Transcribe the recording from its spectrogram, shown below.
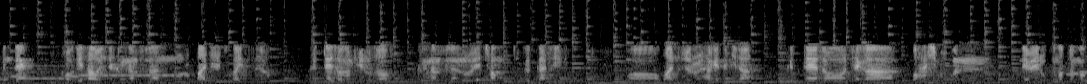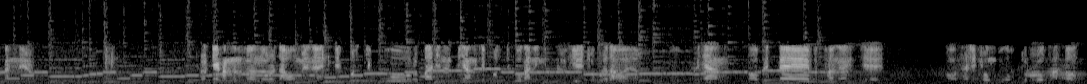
근데 거기서 이제 강남순환로로 빠질 수가 있어요. 그때 저는 비로소 강남순환로의 처음부터 끝까지 어, 완주를 하게 됩니다. 그때도 제가 뭐 한 15분 내외로 끊었던 것 같네요. 그렇게 강남순환로로 나오면은 이제 코스트코로 빠지는 그 양재 코스트코 가는 그 길 쪽으로 나와요. 그냥 어, 그때부터는 이제 어, 다시 경부고속도로로 가서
